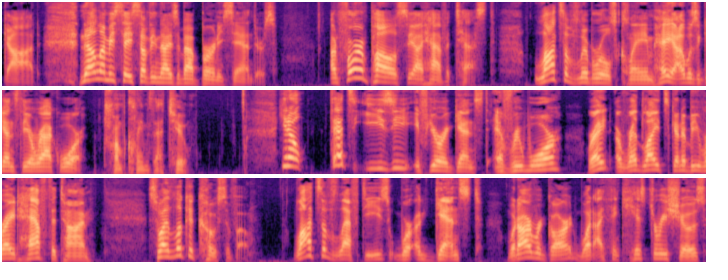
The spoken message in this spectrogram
God. Now, let me say something nice about Bernie Sanders. On foreign policy, I have a test. Lots of liberals claim, hey, I was against the Iraq war. Trump claims that too. You know, that's easy if you're against every war, right? A red light's going to be right half the time. So I look at Kosovo. Lots of lefties were against what I regard, what I think history shows,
